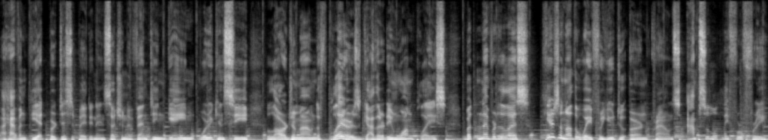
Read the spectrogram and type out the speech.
I haven't yet participated in such an event in-game where you can see large amount of players gathered in one place, but nevertheless, here's another way for you to earn crowns absolutely for free.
